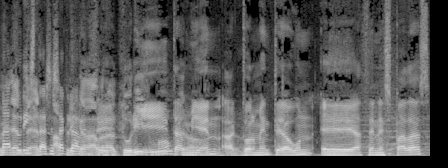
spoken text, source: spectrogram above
Para turistas, exactamente. para el turismo. y pero- también actualmente aún eh, hacen espadas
